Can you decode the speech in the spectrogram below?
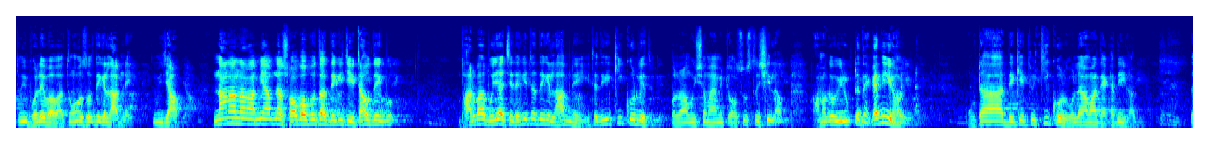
তুমি ভোলে বাবা, তোমার ওসব দেখে লাভ নেই, তুমি যাও। না না না, আমি আপনার সব অবতার দেখেছি, এটাও দেখব। বারবার বোঝাচ্ছে, দেখি, এটা দেখে লাভ নেই, এটা দেখে কি করবে তুমি? বললাম, ওই সময় আমি একটু অসুস্থ ছিলাম, আমাকে ওই রূপটা দেখাতেই হবে। ওটা দেখে তুমি কি করব? বলে আমার দেখাতেই হবে। তো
